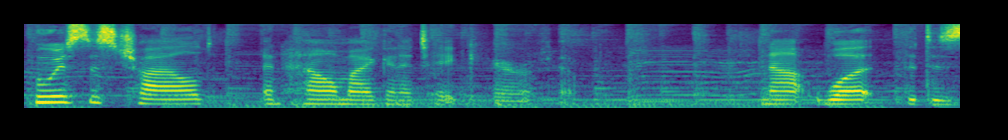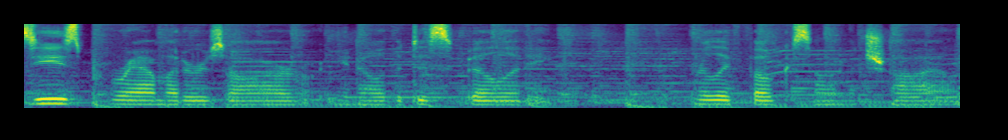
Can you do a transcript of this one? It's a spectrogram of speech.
who is this child and how am I going to take care of him? Not what the disease parameters are, you know, the disability. Really focus on the child.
